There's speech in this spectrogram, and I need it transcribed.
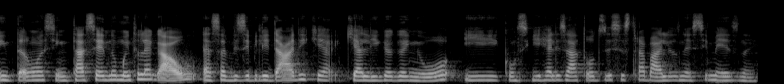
Então, assim, está sendo muito legal essa visibilidade que a, que a Liga ganhou e conseguir realizar todos esses trabalhos nesse mês, né?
